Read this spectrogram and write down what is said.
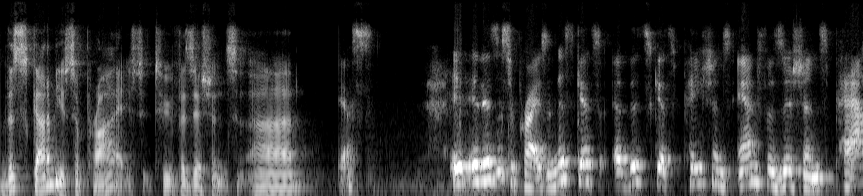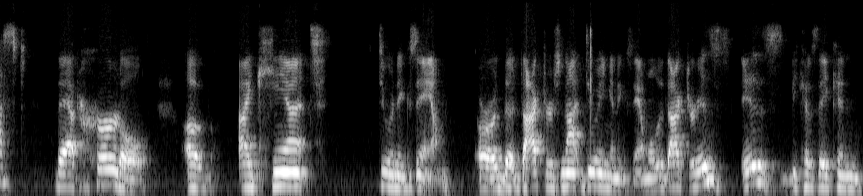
This has got to be a surprise to physicians. Uh, yes. It, it is a surprise, and this gets uh, this gets patients and physicians past that hurdle of I can't do an exam or the doctor's not doing an exam. Well, the doctor is is because they can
